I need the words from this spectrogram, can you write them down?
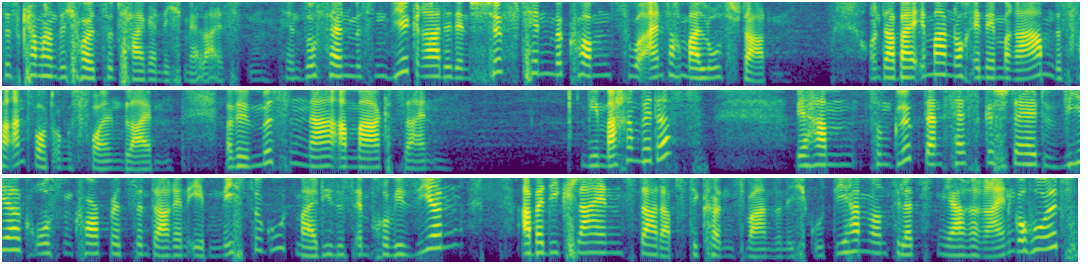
Das kann man sich heutzutage nicht mehr leisten. Insofern müssen wir gerade den Shift hinbekommen zu einfach mal losstarten und dabei immer noch in dem Rahmen des Verantwortungsvollen bleiben, weil wir müssen nah am Markt sein. Wie machen wir das? Wir haben zum Glück dann festgestellt, wir großen Corporates sind darin eben nicht so gut, mal dieses Improvisieren, aber die kleinen Startups, die können es wahnsinnig gut. Die haben wir uns die letzten Jahre reingeholt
